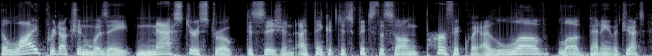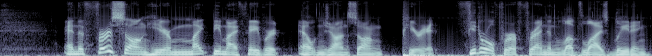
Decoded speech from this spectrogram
the live production was a masterstroke decision. I think it just fits the song perfectly. I love love Benny and the Jets. And the first song here might be my favorite Elton John song. Period. Funeral for a Friend and Love Lies Bleeding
